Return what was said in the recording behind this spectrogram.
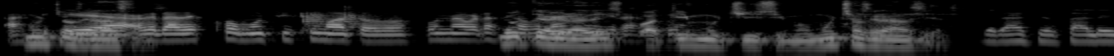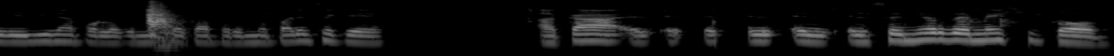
Así Muchas que gracias. agradezco muchísimo a todos. Un abrazo. Yo te grande agradezco a ti muchísimo. Muchas gracias. Gracias, Ale Divina, por lo que me toca, pero me parece que acá el, el- el- señor de México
